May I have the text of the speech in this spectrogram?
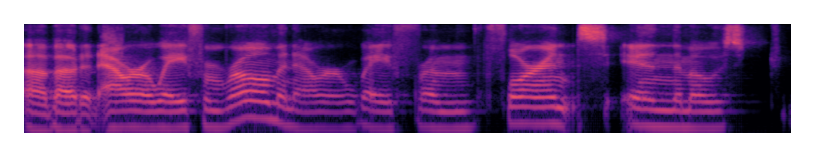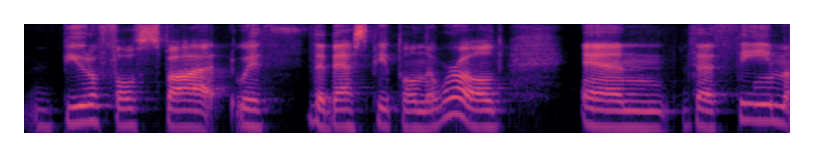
about an hour away from Rome, an hour away from Florence, in the most beautiful spot with the best people in the world. And the theme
